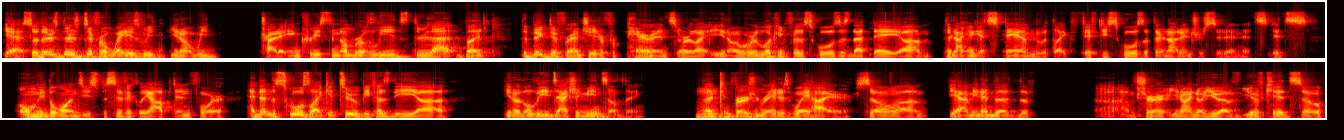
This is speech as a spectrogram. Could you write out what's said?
Yeah, so there's there's different ways we you know we try to increase the number of leads through that, but the big differentiator for parents or like you know who are looking for the schools is that they um they're not going to get spammed with like 50 schools that they're not interested in it's it's only the ones you specifically opt in for and then the schools like it too because the uh you know the leads actually mean something the mm. conversion rate is way higher so um yeah i mean and the the uh, i'm sure you know i know you have you have kids so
